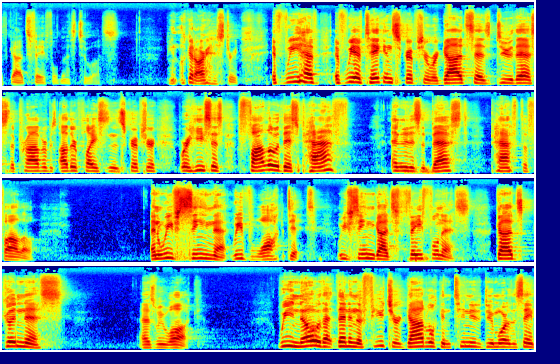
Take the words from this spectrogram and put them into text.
with God's faithfulness to us. I mean, look at our history. If we have if we have taken scripture where God says do this, the proverbs, other places in scripture where he says follow this path and it is the best path to follow. And we've seen that. We've walked it. We've seen God's faithfulness, God's goodness as we walk we know that then in the future, God will continue to do more of the same,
